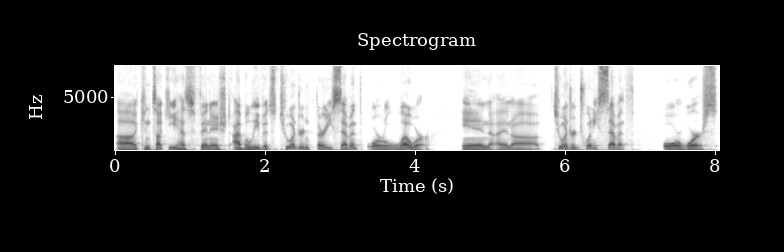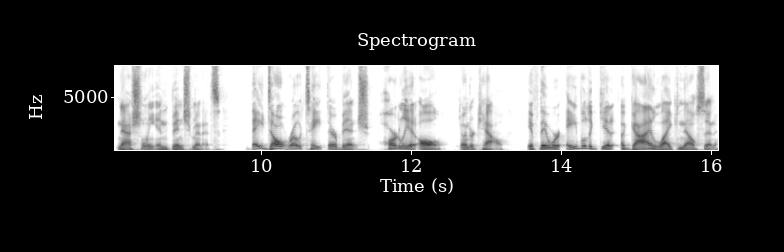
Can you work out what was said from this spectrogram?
uh, Kentucky has finished, I believe it's 237th or lower in in uh, 227th or worse nationally in bench minutes. They don't rotate their bench hardly at all under Cal. If they were able to get a guy like Nelson,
